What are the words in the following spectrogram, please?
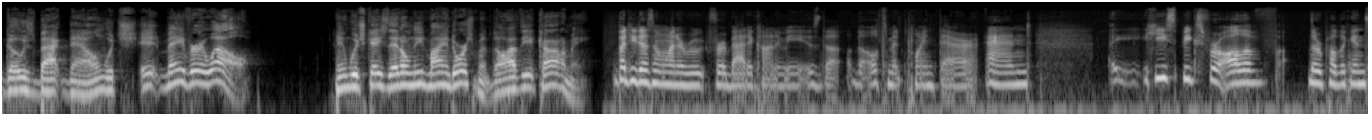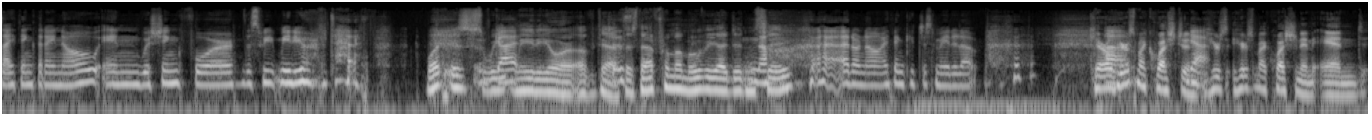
goes back down, which it may very well. In which case, they don't need my endorsement. They'll have the economy. But he doesn't want to root for a bad economy is the the ultimate point there, and uh, he speaks for all of the Republicans I think that I know in wishing for the sweet meteor of death. What is Sweet got- Meteor of Death? Just- Is that from a movie I didn't No, see? I don't know. I think he just made it up. Carol, here's my question. yeah. Here's here's my question, and and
